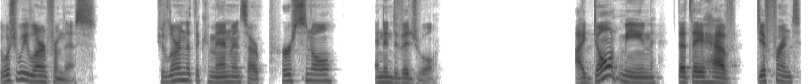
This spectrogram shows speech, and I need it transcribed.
So, what should we learn from this? We should learn that the commandments are personal and individual. I don't mean that they have different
